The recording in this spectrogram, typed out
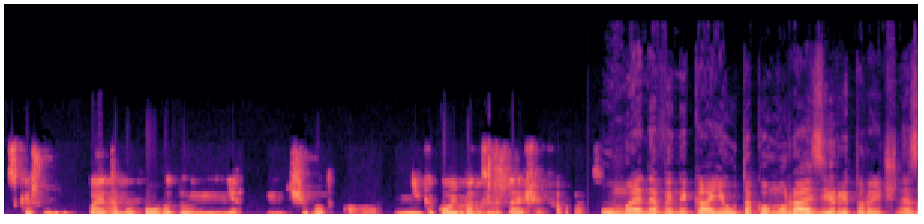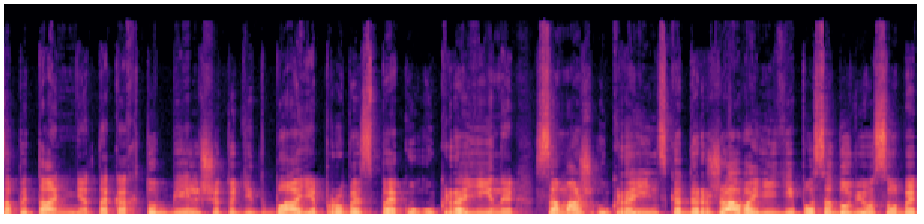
скажем, по этому поводу нет ничего такого, никакой подтверждающей информации. У мене виникає у такому разі риторичне запитання: так а хто більше тоді дбає про безпеку України? Сама ж українська держава, її посадові особи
